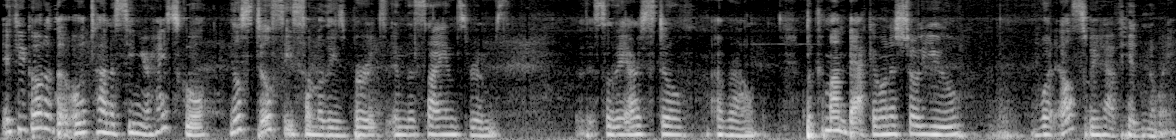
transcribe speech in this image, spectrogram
If you go to the Owatonna Senior High School, you'll still see some of these birds in the science rooms. So they are still around. But come on back, I want to show you what else we have hidden away.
